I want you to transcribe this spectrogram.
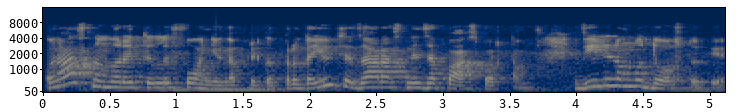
У нас номери телефонів, наприклад, продаються зараз не за паспортом, в вільному доступі.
